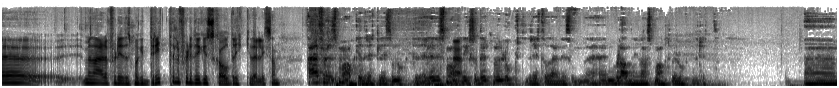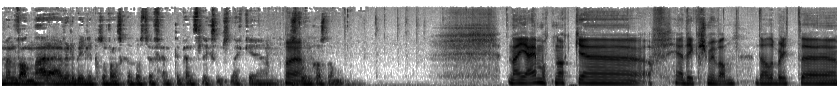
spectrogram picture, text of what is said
øh, men er det fordi det smaker dritt, eller fordi du ikke skal drikke det, liksom? Nei, for det smaker dritt, liksom lukter Eller det smaker Ja. ikke så dritt, men det lukter dritt. Og det er liksom en blanding av smaker og lukter dritt. Uh, men vann her er veldig billig på sånn flaske. Det koster jo 50 pence, liksom, så det er ikke Å, ja. store kostnader. Nei, jeg måtte nok uh, Jeg drikker så mye vann. Det hadde blitt uh,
